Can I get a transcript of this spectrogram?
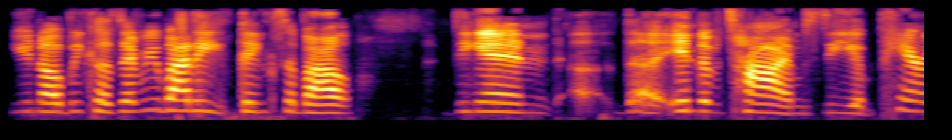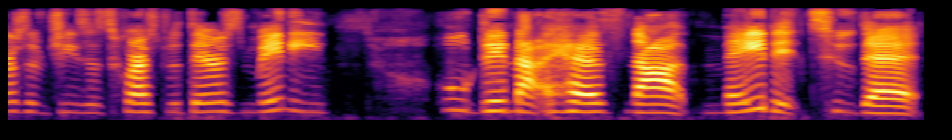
You know, because everybody thinks about the end uh, the end of times the appearance of jesus christ but there's many who did not has not made it to that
